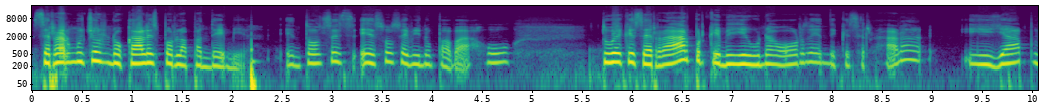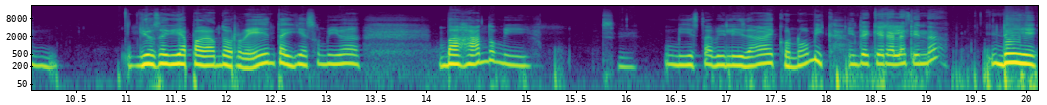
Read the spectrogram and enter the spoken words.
cerraron muchos locales por la pandemia. Entonces eso se vino para abajo. Tuve que cerrar porque me llegó una orden de que cerrara y ya pues, yo seguía pagando renta y eso me iba bajando mi, Sí. mi estabilidad económica. ¿Y de qué era la tienda? De,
